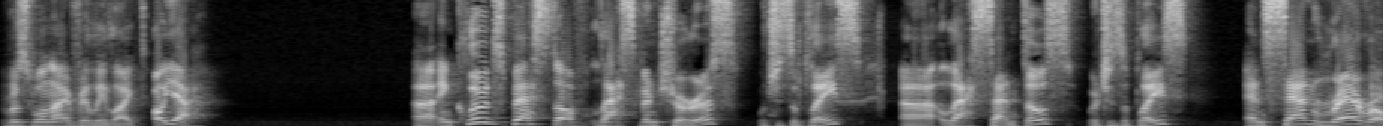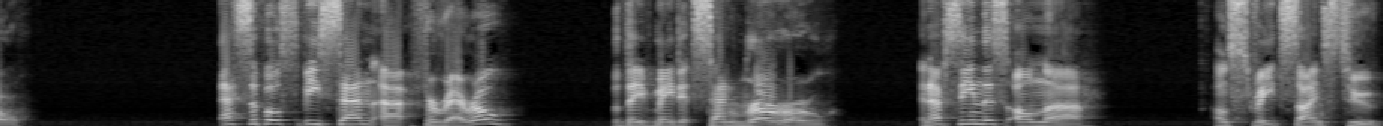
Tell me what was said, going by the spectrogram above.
There was one I really liked. Oh yeah, uh, includes best of Las Venturas, which is a place, uh, Las Santos, which is a place, and San Rero. That's supposed to be San uh, Fierro, but they've made it San Rero. And I've seen this on uh, on street signs too.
